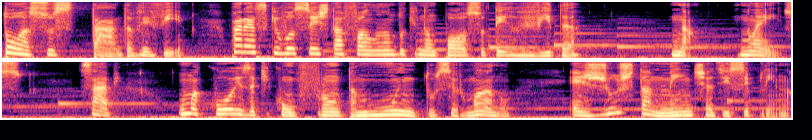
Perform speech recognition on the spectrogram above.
tô assustada, Vivi. Parece que você está falando que não posso ter vida. Não, não é isso. Sabe, uma coisa que confronta muito o ser humano é justamente a disciplina.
